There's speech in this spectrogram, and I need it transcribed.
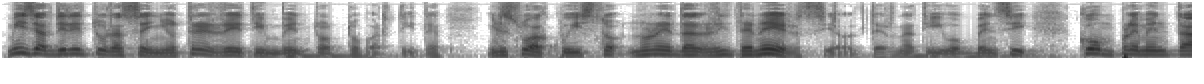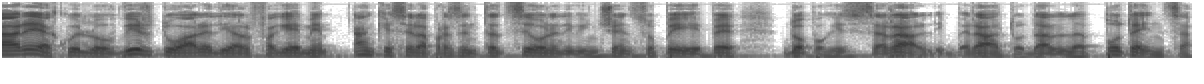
mise addirittura a segno tre reti in 28 partite. Il suo acquisto non è da ritenersi alternativo, bensì complementare a quello virtuale di Alfageme, anche se la presentazione di Vincenzo Pepe, dopo che si sarà liberato dal Potenza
